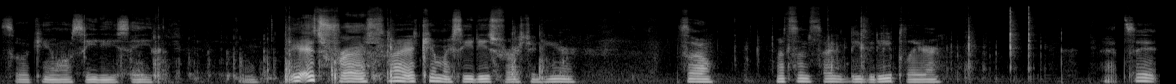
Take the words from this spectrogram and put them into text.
So it came all CD safe. It's fresh. I keep my CDs fresh in here. So, that's inside the DVD player. That's it.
